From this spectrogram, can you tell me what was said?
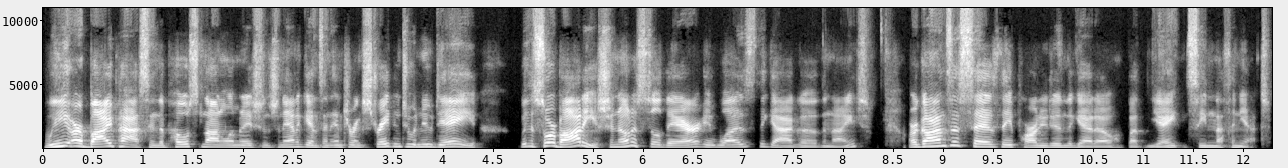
We are bypassing the post non elimination shenanigans and entering straight into a new day with a sore body. Shanona's still there. It was the gaga of the night. Organza says they partied in the ghetto, but you ain't seen nothing yet.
